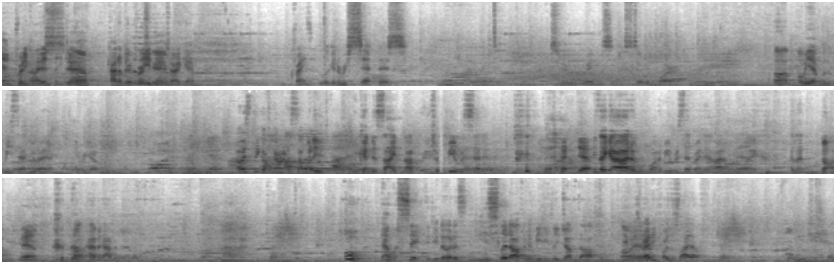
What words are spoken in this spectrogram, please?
And pretty Nice, convincing too. yeah. Kind of in the lead the game. entire game. Crazy. Looking to reset this. Two wins still required. Um, oh yeah, for the reset, you're right. Here we go. I always think of Charon as somebody who can decide not to be resetted. yeah. He's like, "Ah, I don't want to be reset right now. I don't want to Yeah. play, and then not, Yeah. not have it happen to him. Ooh, that was sick. Did you notice? He slid off and immediately jumped off. He. Oh, was yeah. ready for the slide off.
